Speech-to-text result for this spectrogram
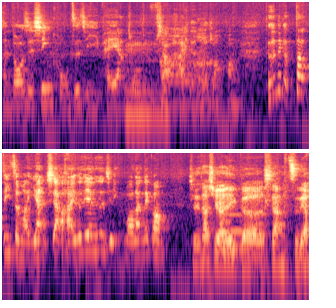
很多是辛苦自己培养出小孩的那个状况，可是那个到底怎么养小孩这件事情，我让你讲。其实他需要一个像资料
